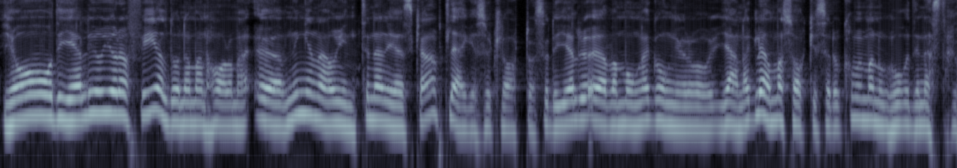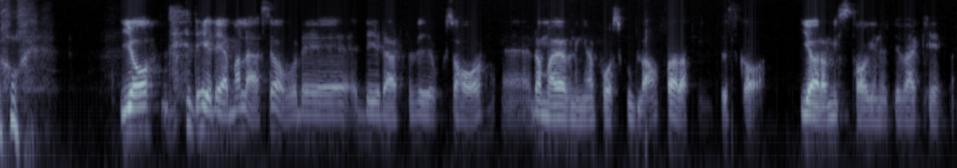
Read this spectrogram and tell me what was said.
Ja, och det gäller ju att göra fel då när man har de här övningarna och inte när det är skarpt läge såklart. Då. Så det gäller att öva många gånger och gärna glömma saker så då kommer man nog ihåg det nästa gång. Ja, det är ju det man lär sig av och det, det är därför vi också har eh, de här övningarna på skolan för att vi inte ska göra misstagen ute i verkligheten.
